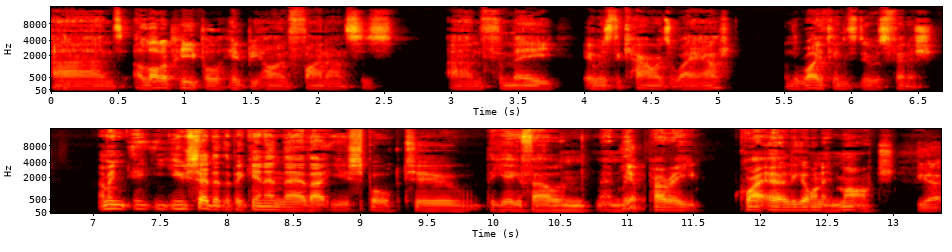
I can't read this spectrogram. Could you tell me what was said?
And a lot of people hid behind finances. And for me, it was the coward's way out. And the right thing to do was finish. I mean, you said at the beginning there that you spoke to the EFL and, and Rick yep. Parry quite early on in March. Yeah.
